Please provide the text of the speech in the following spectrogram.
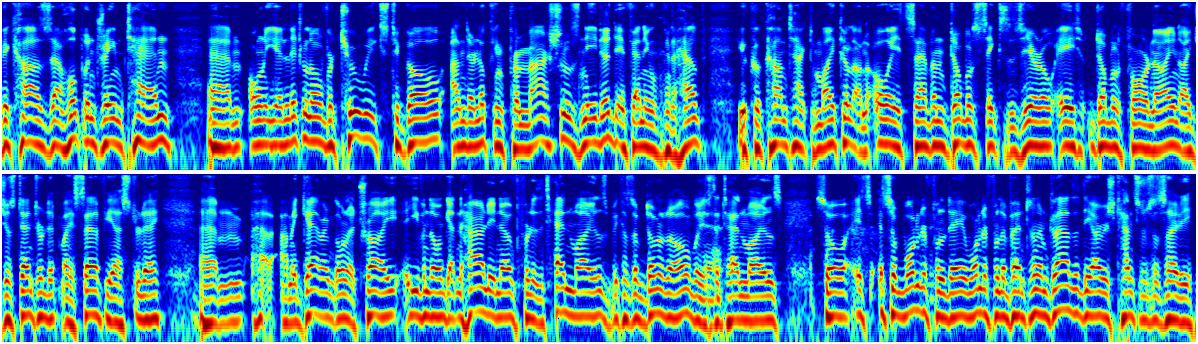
because uh, Hope and Dream 10, um, only a little over two weeks to go, and they're looking for marshals needed. If anyone can help, you could contact Michael on 087 660 I just entered it myself yesterday, um, and again, I'm going to try, even though I'm getting hardy now for the 10 miles because I've done it always, yeah. the 10 miles. So it's, it's a wonderful day, wonderful event, and I'm glad that the Irish Cancer Society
